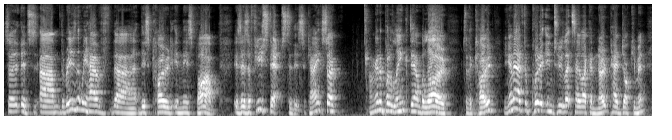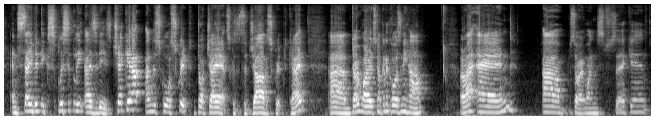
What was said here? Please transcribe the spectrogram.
So it's um, the reason that we have the, this code in this file is there's a few steps to this. Okay, so I'm going to put a link down below to the code, you're going to have to put it into, let's say, like a notepad document and save it explicitly as it is. Check out underscore script.js because it's a JavaScript, okay? Um, don't worry, it's not going to cause any harm. All right, and, um, sorry, one second.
